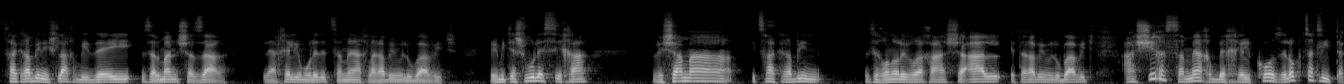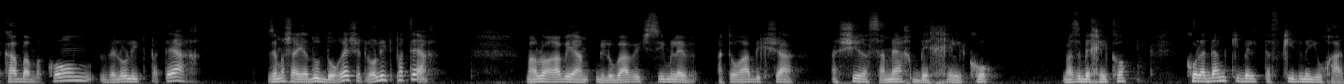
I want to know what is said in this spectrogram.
יצחק רבין נשלח בידי זלמן שזר לאחל יום הולדת שמח לרבי מלובביץ', והם התיישבו לשיחה, ושם יצחק רבין, זיכרונו לברכה, שאל את הרבי מלובביץ', העשיר השמח בחלקו זה לא קצת להיתקע במקום ולא להתפתח? זה מה שהיהדות דורשת, לא להתפתח. אמר לו הרבי מלובביץ', שים לב, התורה ביקשה, השיר השמח בחלקו. מה זה בחלקו? כל אדם קיבל תפקיד מיוחד.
